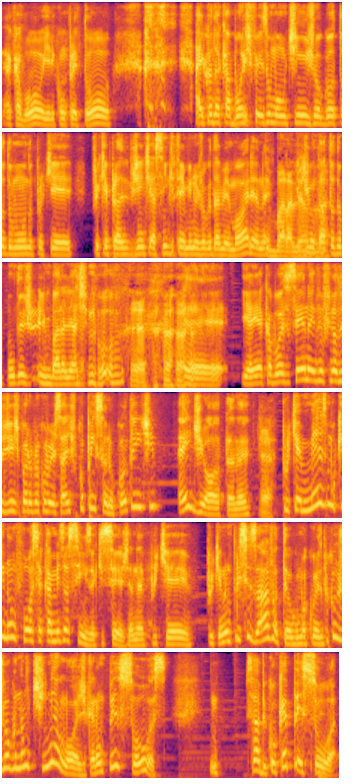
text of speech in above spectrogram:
acabou e ele completou. aí quando acabou, a gente fez um montinho e jogou todo mundo, porque, porque pra gente é assim que termina o jogo da memória, né? Embaralhando, Juntar né? todo mundo e embaralhar de novo. É. É, e aí acabou essa cena, e no final do dia a gente parou pra conversar e a gente ficou pensando quanto a gente é idiota, né? É. Porque mesmo que não fosse a camisa cinza, que seja, né? Porque, porque não precisava ter alguma coisa, porque o jogo não tinha lógica, eram pessoas. Sabe, qualquer pessoa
